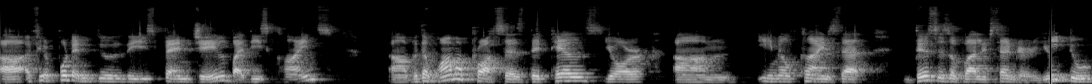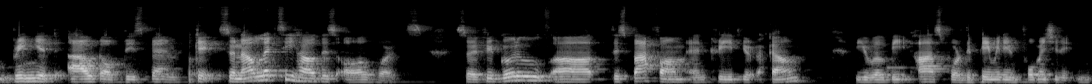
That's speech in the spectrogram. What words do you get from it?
uh, if you're put into the spam jail by these clients uh, with the warm-up process they tells your um, email clients that this is a valid sender you need to bring it out of the spam. Okay so now let's see how this all works. So if you go to uh, this platform and create your account you will be asked for the payment information.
